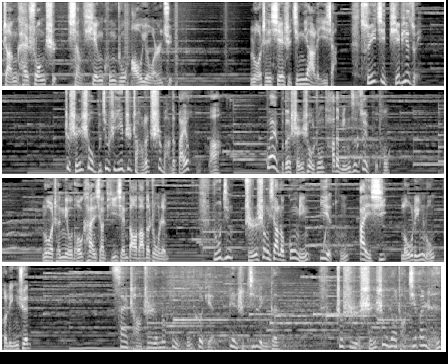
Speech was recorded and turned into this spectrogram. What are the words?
展开双翅向天空中遨游而去。洛尘先是惊讶了一下，随即撇撇嘴：“这神兽不就是一只长了翅膀的白虎吗？怪不得神兽中它的名字最普通。”洛尘扭头看向提前到达的众人，如今只剩下了公明、叶童、艾希、楼玲珑和凌轩。在场之人的共同特点便是金灵根，这是神兽要找接班人。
